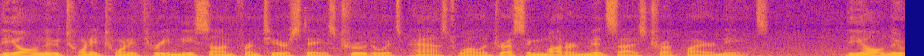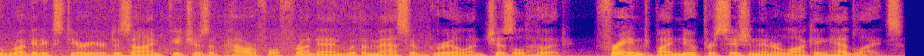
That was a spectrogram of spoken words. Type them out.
The all new 2023 Nissan Frontier stays true to its past while addressing modern midsize truck buyer needs. The all new rugged exterior design features a powerful front end with a massive grille and chiseled hood, framed by new precision interlocking headlights.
